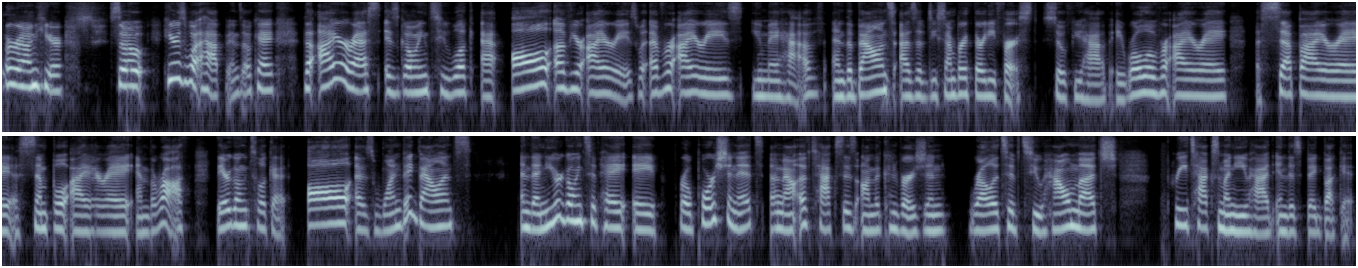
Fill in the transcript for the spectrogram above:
around here. So here's what happens. Okay. The IRS is going to look at all of your IRAs, whatever IRAs you may have, and the balance as of December 31st. So if you have a rollover IRA, a SEP IRA, a simple IRA, and the Roth, they're going to look at all as one big balance. And then you're going to pay a proportionate amount of taxes on the conversion relative to how much pre tax money you had in this big bucket.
